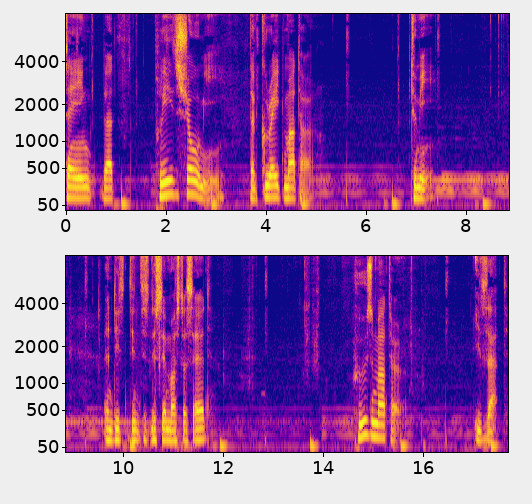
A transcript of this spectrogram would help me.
saying that please show me the great matter to me. And this, this, this Zen master said, Whose matter is that?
